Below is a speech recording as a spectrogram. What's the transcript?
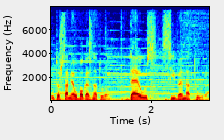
utożsamiał Boga z naturą. Deus sive natura.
